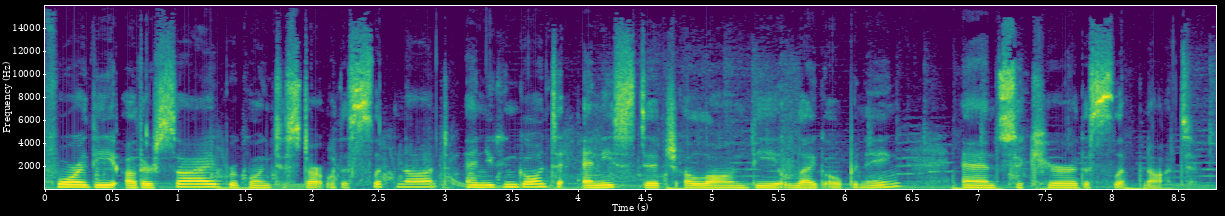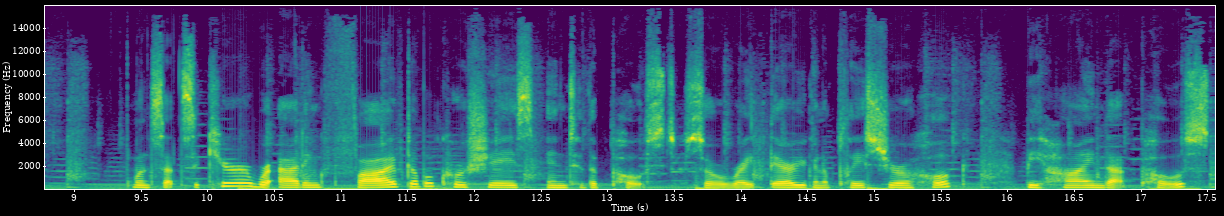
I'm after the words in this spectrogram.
For the other side, we're going to start with a slip knot and you can go into any stitch along the leg opening and secure the slip knot. Once that's secure, we're adding five double crochets into the post. So right there, you're gonna place your hook behind that post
